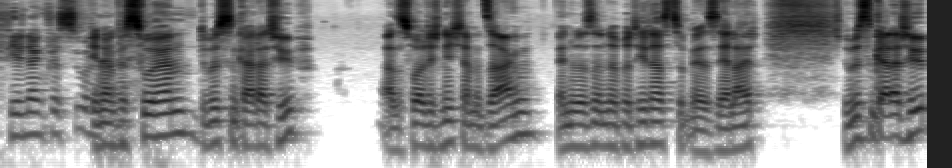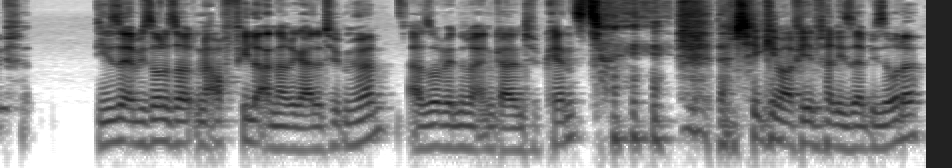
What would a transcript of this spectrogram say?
vielen Dank fürs Zuhören. Vielen Dank fürs Zuhören. Du bist ein geiler Typ. Also, das wollte ich nicht damit sagen. Wenn du das interpretiert hast, tut mir das sehr leid. Du bist ein geiler Typ. Diese Episode sollten auch viele andere geile Typen hören. Also, wenn du einen geilen Typ kennst, dann schick ihm auf jeden Fall diese Episode.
